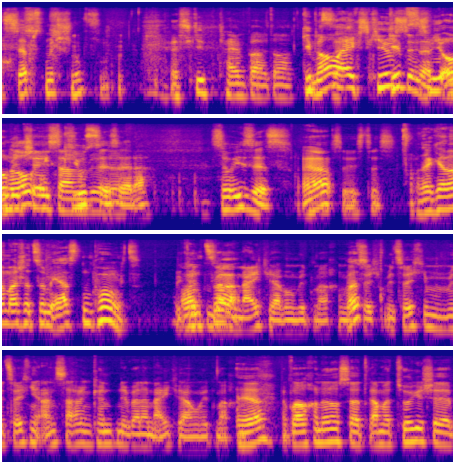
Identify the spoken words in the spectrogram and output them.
Selbst mit Schnupfen. Es gibt kein Pardon. Gibt's no nicht. excuses, Gibt's wie OBJ no excuses. Alter. So ist es. Ja. So ist das. Und dann kommen wir mal schon zum ersten Punkt. Wir Und könnten bei einer Nike-Werbung mitmachen. Was? Mit, solch, mit, solchen, mit solchen Ansagen könnten wir bei einer Nike-Werbung mitmachen. Ja. Wir brauchen nur noch so eine dramaturgische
